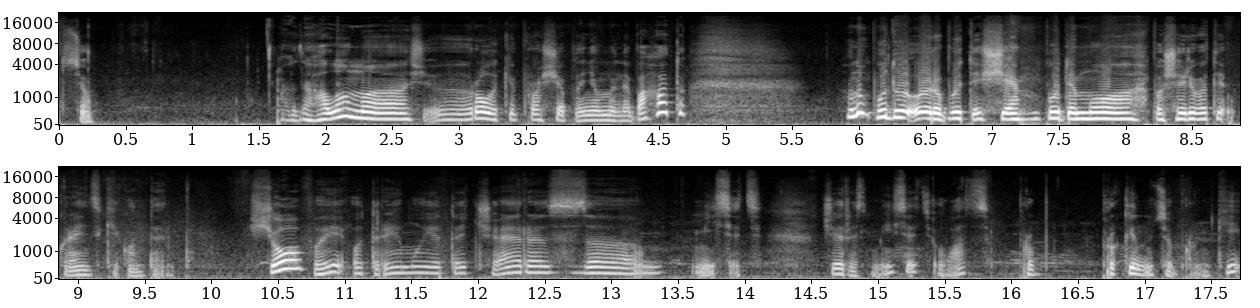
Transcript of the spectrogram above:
Все. Загалом е, роликів про щеплення у мене багато. Ну, Буду робити ще, будемо поширювати український контент. Що ви отримуєте через е, місяць? Через місяць у вас прокинуться бруньки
